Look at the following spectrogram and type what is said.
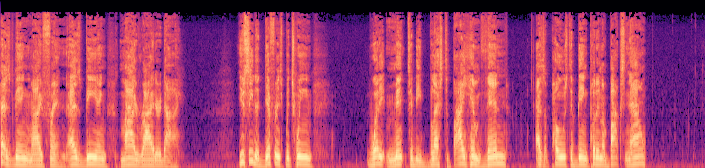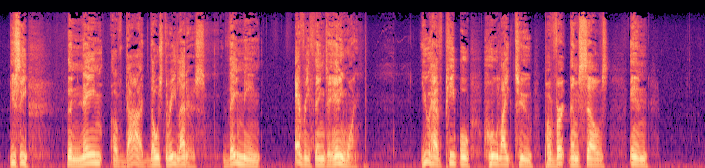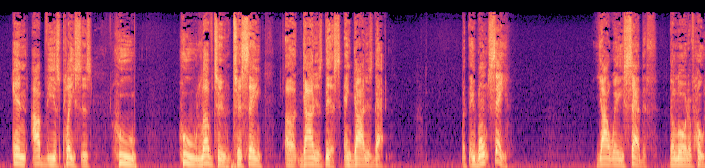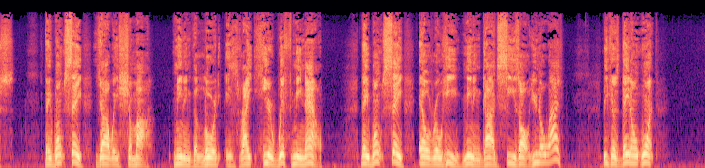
as being my friend, as being my ride or die. You see the difference between what it meant to be blessed by Him then as opposed to being put in a box now? You see, the name of God, those three letters, they mean everything to anyone. You have people who like to pervert themselves in in obvious places who who love to to say uh, God is this and God is that, but they won't say Yahweh Sabbath, the Lord of hosts. They won't say Yahweh Shammah, meaning the Lord is right here with me now. They won't say El Rohi, meaning God sees all. You know why? Because they don't want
